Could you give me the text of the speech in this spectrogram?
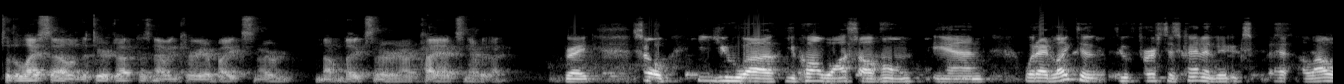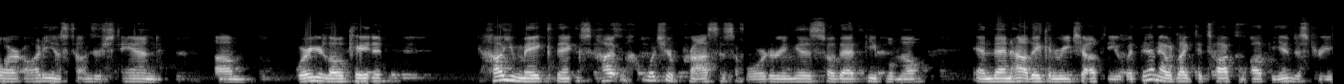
to the lifestyle of the teardrop because now we can carry our bikes and our mountain bikes and our, our kayaks and everything. Great. So you uh, you call Wausau home, and what I'd like to do first is kind of ex- allow our audience to understand um, where you're located, how you make things, how, what your process of ordering is, so that people know, and then how they can reach out to you. But then I would like to talk about the industry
